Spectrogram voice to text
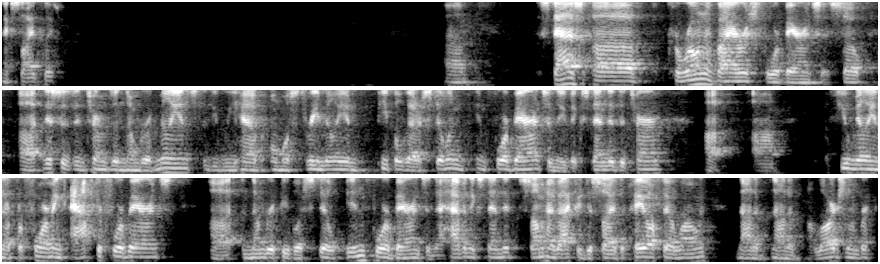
Next slide, please. Um, status of coronavirus forbearances. So uh, this is in terms of number of millions. We have almost 3 million people that are still in, in forbearance and they've extended the term. Uh, uh, a few million are performing after forbearance. Uh, a number of people are still in forbearance and they haven't extended. Some have actually decided to pay off their loan, not a, not a, a large number.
